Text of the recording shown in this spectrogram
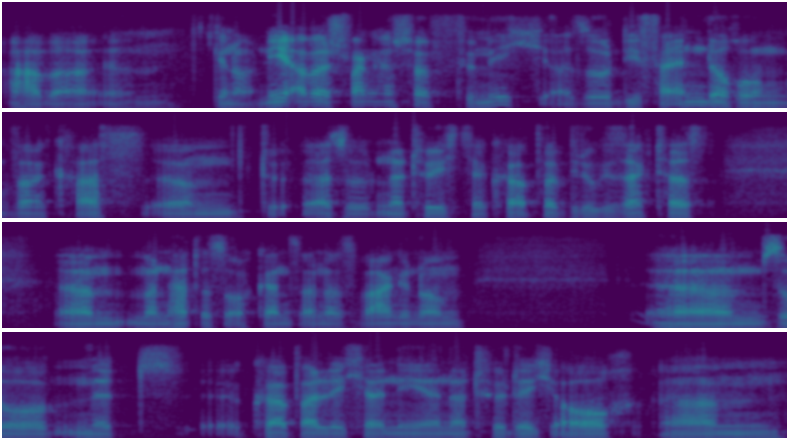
Aber ähm, genau, nee, aber Schwangerschaft für mich, also die Veränderung war krass. Ähm, also natürlich der Körper, wie du gesagt hast, ähm, man hat das auch ganz anders wahrgenommen. Ähm, so mit äh, körperlicher Nähe natürlich auch. Ähm,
